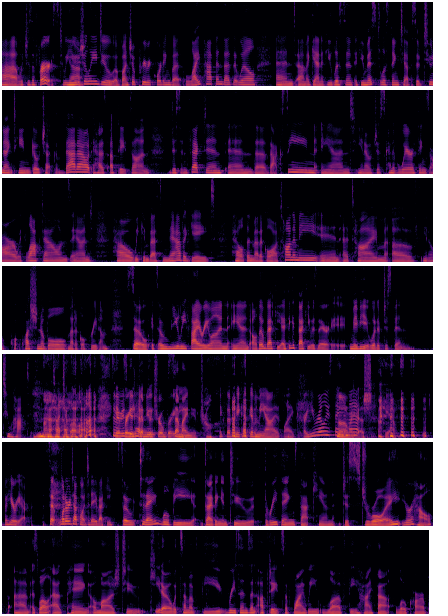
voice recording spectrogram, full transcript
Uh, which is a first. We yeah. usually do a bunch of pre-recording, but life happens as it will. And um, again, if you listen, if you missed listening to episode 219, go check that out. It has updates on disinfectants and the vaccine, and you know just kind of where things are with lockdowns and how we can best navigate health and medical autonomy in a time of you know qu- questionable medical freedom so it's a really fiery one and although becky i think if becky was there maybe it would have just been too hot, untouchable. so yeah, maybe it's good to have neutral Brady. Semi-neutral. Except for he kept giving me eyes like, are you really oh saying that? Oh my gosh. Yeah. but here we are. So, what are we talking about today, Becky? So, today we'll be diving into three things that can destroy your health, um, as well as paying homage to keto with some of the reasons and updates of why we love the high fat, low carb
